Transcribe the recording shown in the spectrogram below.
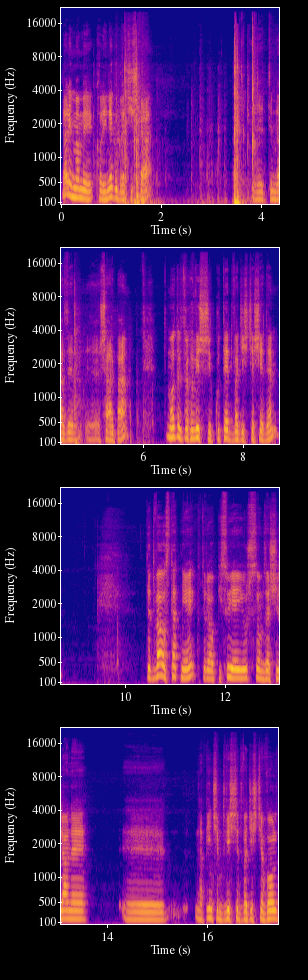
Dalej mamy kolejnego braciszka, y, tym razem y, Sharpa. Model trochę wyższy, QT27. Te dwa ostatnie, które opisuję, już są zasilane y, napięciem 220V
